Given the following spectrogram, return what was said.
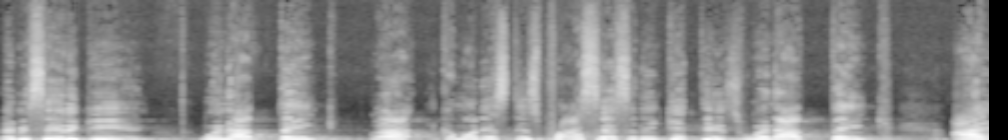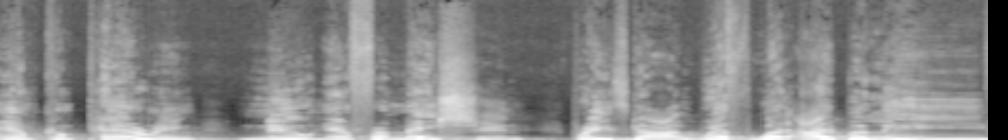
Let me say it again. When I think, I, come on, this, this process it and get this. When I think, I am comparing new information, praise God, with what I believe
